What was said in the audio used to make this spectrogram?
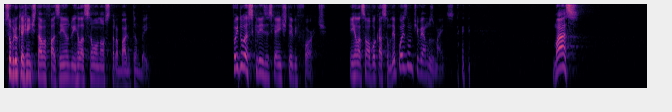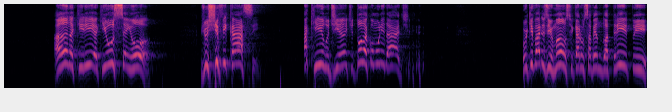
sobre o que a gente estava fazendo em relação ao nosso trabalho também. Foi duas crises que a gente teve forte em relação à vocação. Depois não tivemos mais. Mas a Ana queria que o Senhor justificasse aquilo diante de toda a comunidade. Porque vários irmãos ficaram sabendo do atrito e,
